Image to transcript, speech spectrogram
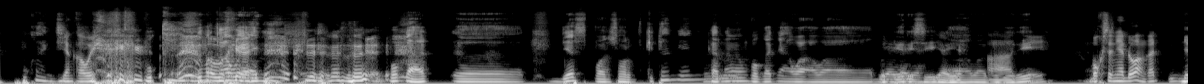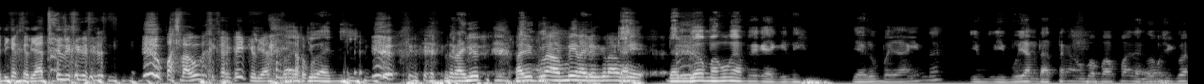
bukan Yang KW. bukan itu mah KW. Pogar eh, dia sponsor kita nih anjing karena memang Pogatnya awal-awal berdiri iya, sih iya, iya. awal Ah, berdiri Oke. Boxernya doang kan? Jadi gak kelihatan. Pas bangun kagak kelihatan. baju anjing lanjut lanjut ke lambe, lanjut ke lambe. dan gue manggung sampai kayak gini ya lu bayangin dah ibu-ibu yang datang sama bapak-bapak dan gue masih gue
